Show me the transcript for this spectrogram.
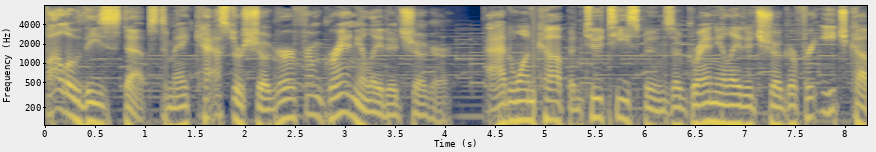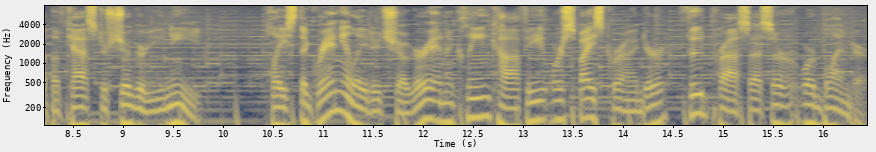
Follow these steps to make caster sugar from granulated sugar. Add 1 cup and 2 teaspoons of granulated sugar for each cup of caster sugar you need. Place the granulated sugar in a clean coffee or spice grinder, food processor, or blender.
